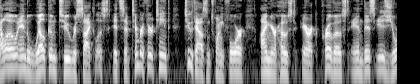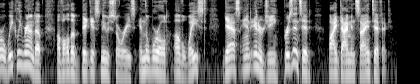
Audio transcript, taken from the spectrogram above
Hello and welcome to Recyclist. It's September 13th, 2024. I'm your host, Eric Provost, and this is your weekly roundup of all the biggest news stories in the world of waste, gas, and energy presented by Diamond Scientific.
